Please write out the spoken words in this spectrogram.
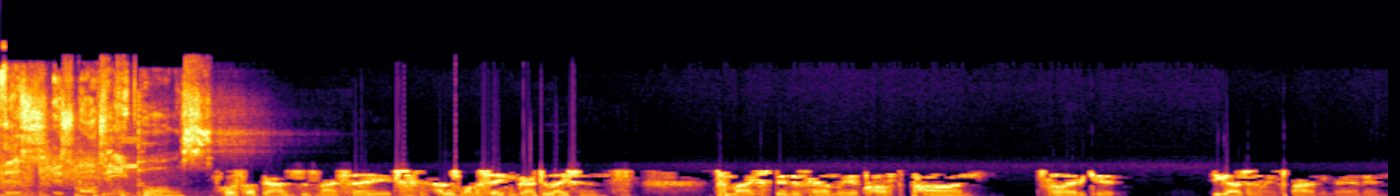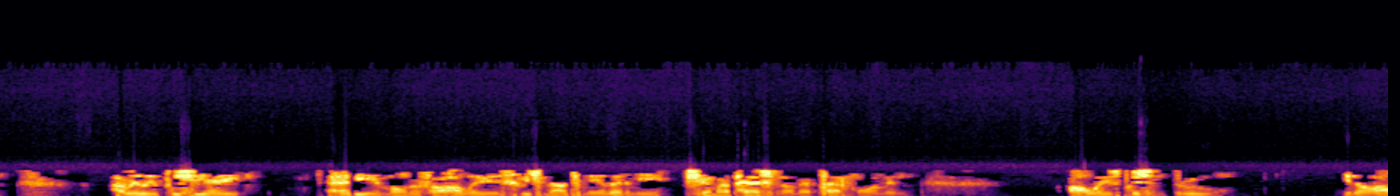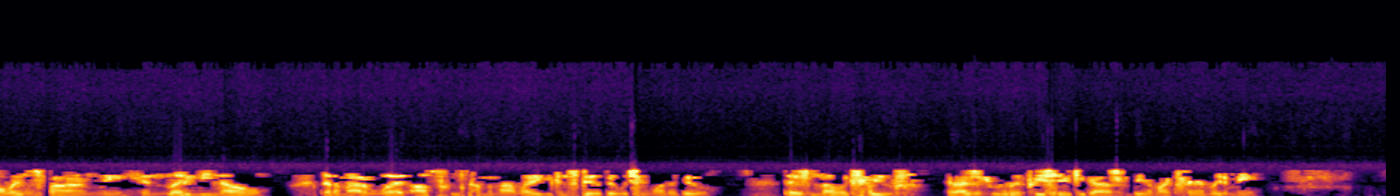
This is RTE Pulse. What's up, guys? This is My Sage. I just want to say congratulations to my extended family across the pond. So etiquette, you guys really inspired me, man, and I really appreciate Abi and Mona for always reaching out to me and letting me share my passion on that platform and always pushing through you know, always inspiring me and letting me know that no matter what obstacles come in my way, you can still do what you want to do. There's no excuse. And I just really appreciate you guys for being like family to me.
